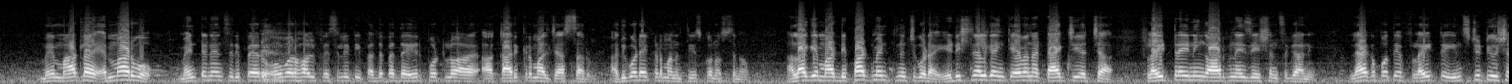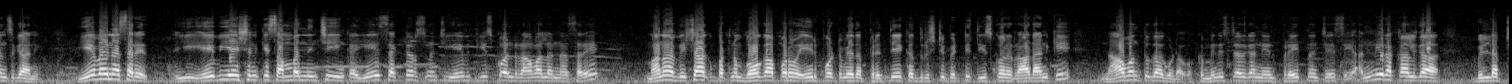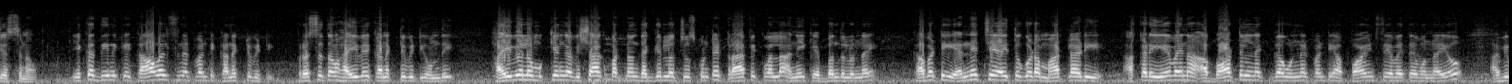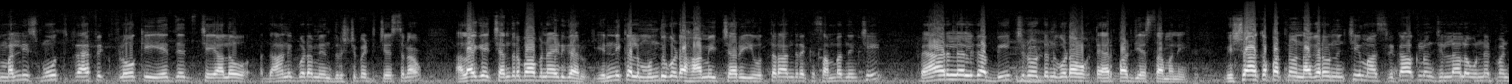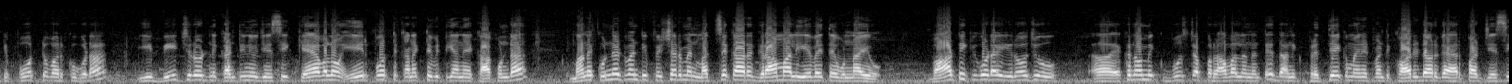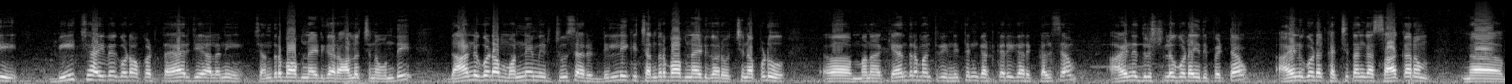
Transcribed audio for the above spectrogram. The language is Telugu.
మేము మాట్లా MRO maintenance repair overhaul facility పెద్ద పెద్ద ఎయిర్పోర్ట్లో ఆ- కార్యక్రమాలు చేస్తారు. అది కూడా ఇక్కడ మనం తీసుకొని వస్తున్నాం. అలాగే మా డిపార్ట్మెంట్ నుంచి కూడా ఎడిషనల్గా ఇంకేమైనా ట్యాగ్ చేయొచ్చా? ఫ్లైట్ ట్రైనింగ్ ఆర్గనైజేషన్స్ కానీ లేకపోతే ఫ్లైట్ ఇన్స్టిట్యూషన్స్ కానీ ఏవైనా సరే ఈ ఏవియేషన్కి సంబంధించి ఇంకా ఏ సెక్టర్స్ నుంచి ఏవి తీసుకొని రావాలన్నా సరే మన విశాఖపట్నం భోగాపురం ఎయిర్పోర్ట్ మీద ప్రత్యేక దృష్టి పెట్టి తీసుకొని రావడానికి నా వంతుగా కూడా ఒక మినిస్టర్గా నేను ప్రయత్నం చేసి అన్ని రకాలుగా బిల్డప్ చేస్తున్నాం. ఇక దీనికి కావాల్సినటువంటి కనెక్టివిటీ ప్రస్తుతం హైవే కనెక్టివిటీ ఉంది. హైవేలో ముఖ్యంగా విశాఖపట్నం దగ్గరలో చూసుకుంటే ట్రాఫిక్ వల్ల అనేక ఇబ్బందులు ఉన్నాయి. కాబట్టి ఎన్హెచ్ఏ అయితే కూడా మాట్లాడి అక్కడ ఏవైనా ఆ బాటిల్ నెక్గా ఉన్నటువంటి ఆ పాయింట్స్ ఏవైతే ఉన్నాయో అవి మళ్ళీ స్మూత్ ట్రాఫిక్ ఫ్లోకి ఏదైతే చేయాలో దానికి కూడా మేము దృష్టి పెట్టి చేస్తున్నాం. అలాగే చంద్రబాబు నాయుడు గారు ఎన్నికల ముందు కూడా హామీ ఇచ్చారు ఈ ఉత్తరాంధ్రకి సంబంధించి. ప్యారలల్గా బీచ్ రోడ్డును కూడా ఒకటి ఏర్పాటు చేస్తామని. విశాఖపట్నం నగరం నుంచి మా శ్రీకాకుళం జిల్లాలో ఉన్నటువంటి పోర్టు వరకు కూడా ఈ బీచ్ రోడ్ని కంటిన్యూ చేసి కేవలం ఎయిర్పోర్ట్ కనెక్టివిటీ అనే కాకుండా మనకున్నటువంటి ఫిషర్మెన్ మత్స్యకార గ్రామాలు ఏవైతే ఉన్నాయో వాటికి కూడా ఈరోజు ఎకనామిక్ బూస్టప్ రావాలనంటే దానికి ప్రత్యేకమైనటువంటి కారిడార్గా ఏర్పాటు చేసి బీచ్ హైవే కూడా ఒకటి తయారు చేయాలని చంద్రబాబు నాయుడు గారు ఆలోచన ఉంది. దాన్ని కూడా మొన్నే మీరు చూశారు. ఢిల్లీకి చంద్రబాబు నాయుడు గారు వచ్చినప్పుడు మన కేంద్ర మంత్రి నితిన్ గడ్కరీ గారికి కలిసాం ఆయన దృష్టిలో కూడా ఇది పెట్టాం. ఆయన కూడా ఖచ్చితంగా సహకారం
